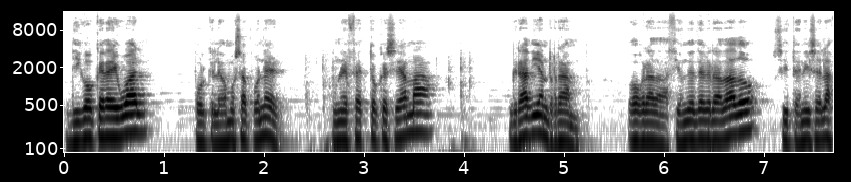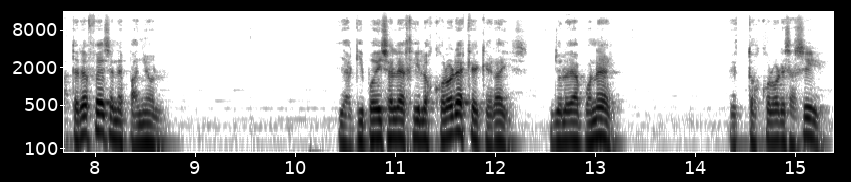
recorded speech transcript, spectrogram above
Digo que da igual porque le vamos a poner un efecto que se llama gradient ramp o gradación de degradado si tenéis el After Effects en español. Y aquí podéis elegir los colores que queráis. Yo le voy a poner estos colores así,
